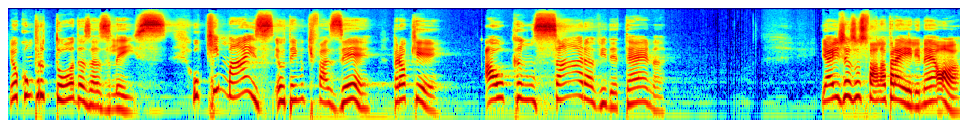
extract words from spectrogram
Eu cumpro todas as leis. O que mais eu tenho que fazer para o quê? alcançar a vida eterna. E aí Jesus fala para ele, né? Ó,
